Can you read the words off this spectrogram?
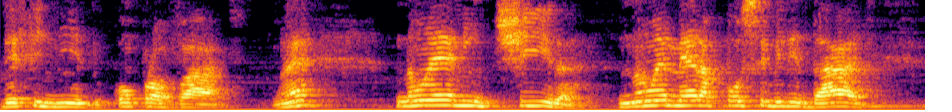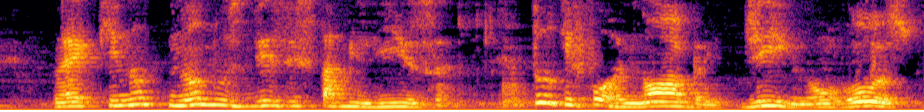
definido, comprovado, não é? Não é mentira, não é mera possibilidade, né, que não, não nos desestabiliza. tudo que for nobre, digno, honroso,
